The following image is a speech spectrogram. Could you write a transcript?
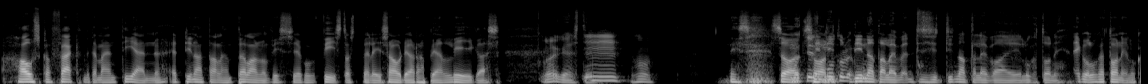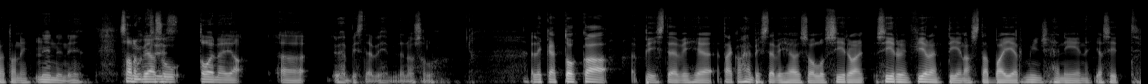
hauska fact, mitä mä en tiennyt, että Dinatale on pelannut vissi joku 15 peliä Saudi-Arabian liigas. Oikeesti. Mm. Uh-huh. Niin se, se on, Mut se siis on tuli- Dinatale, siis Dinatale vai Luka Toni? eikö Luka Toni, Luka Toni. Niin, niin, niin. Sano Mut vielä siis- sun toinen ja ö, yhden pisteen vihje, miten ne olisi ollut. Eli toka pisteen vihje, tai kahden pisteen vihje olisi ollut siirroin, siirryin Fiorentinasta Bayern Müncheniin ja sitten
